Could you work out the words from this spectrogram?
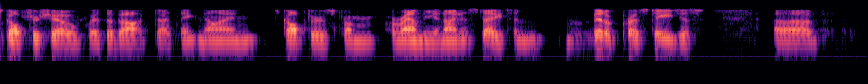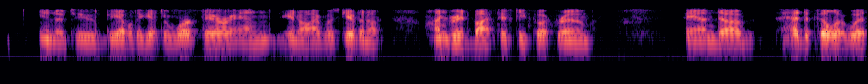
sculpture show with about I think nine sculptors from around the United States and bit of prestigious, uh, you know, to be able to get to work there. And you know, I was given a hundred by fifty foot room, and uh, had to fill it with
